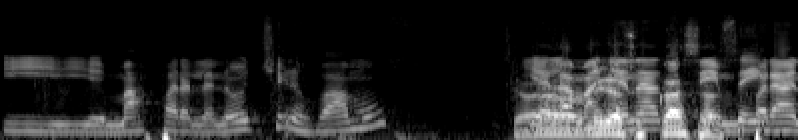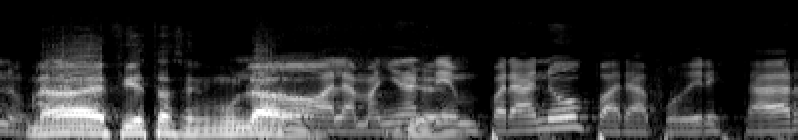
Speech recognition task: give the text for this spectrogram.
Y más para la noche nos vamos. Se y van a a la dormir a sus mañana casas. temprano. Nada de fiestas en ningún lado. No, a la mañana Bien. temprano para poder estar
